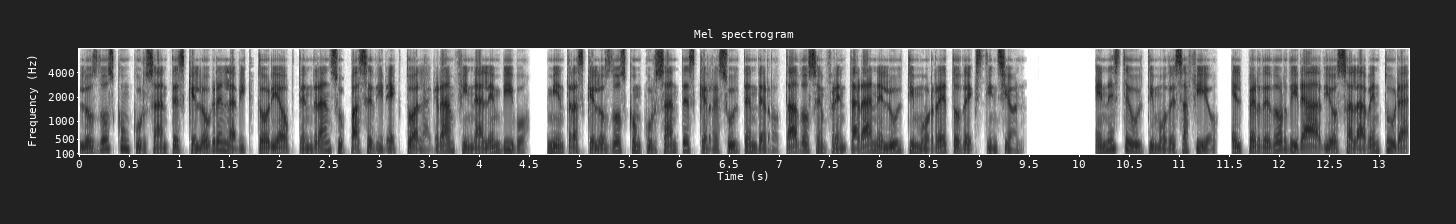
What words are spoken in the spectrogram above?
Los dos concursantes que logren la victoria obtendrán su pase directo a la gran final en vivo, mientras que los dos concursantes que resulten derrotados enfrentarán el último reto de extinción. En este último desafío, el perdedor dirá adiós a la aventura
